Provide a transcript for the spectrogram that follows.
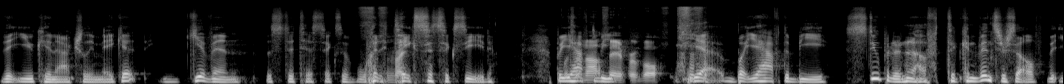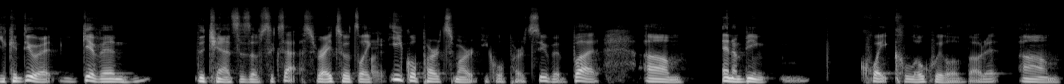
that you can actually make it given the statistics of what it right. takes to succeed. But Which you have to be favorable. yeah, but you have to be stupid enough to convince yourself that you can do it given the chances of success, right? So it's like right. equal parts smart, equal parts stupid. But um and I'm being quite colloquial about it. Um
